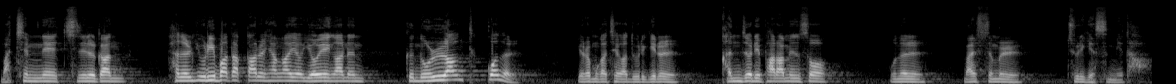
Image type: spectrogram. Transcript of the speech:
마침내 7일간 하늘 유리바닷가를 향하여 여행하는 그 놀라운 특권을 여러분과 제가 누리기를 간절히 바라면서 오늘 말씀을 줄이겠습니다.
